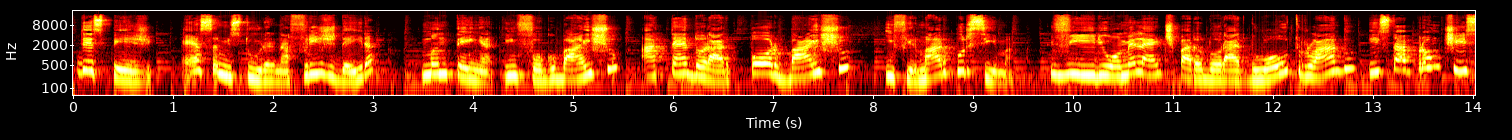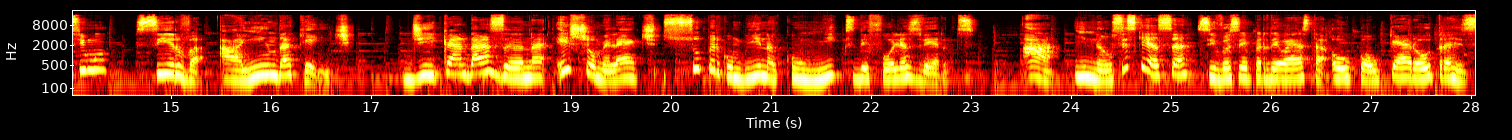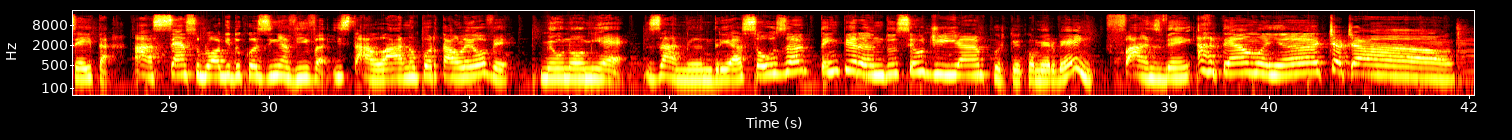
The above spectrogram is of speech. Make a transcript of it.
Despeje essa mistura na frigideira Mantenha em fogo baixo até dourar por baixo e firmar por cima. Vire o omelete para dourar do outro lado e está prontíssimo. Sirva ainda quente. Dica da Zana: este omelete super combina com um mix de folhas verdes. Ah, e não se esqueça, se você perdeu esta ou qualquer outra receita, acesse o blog do Cozinha Viva, está lá no portal Leovê. Meu nome é Zanandria Souza, temperando seu dia, porque comer bem faz bem. Até amanhã, tchau, tchau!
